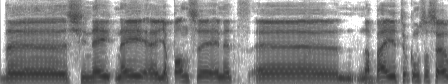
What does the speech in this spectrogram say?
de Chine nee, eh, Japanse in het eh, nabije toekomst of zo.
